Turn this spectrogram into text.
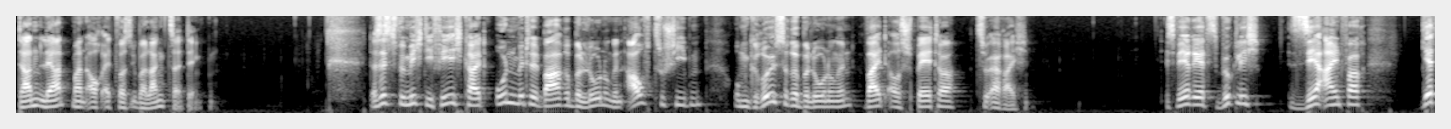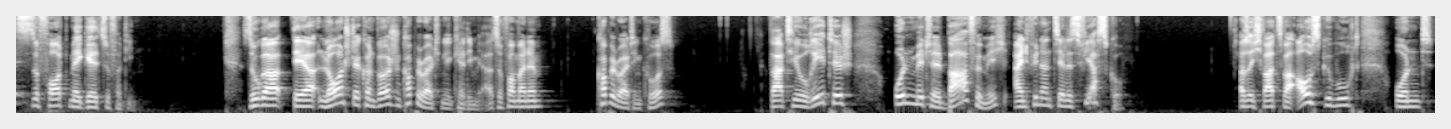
dann lernt man auch etwas über Langzeitdenken. Das ist für mich die Fähigkeit, unmittelbare Belohnungen aufzuschieben, um größere Belohnungen weitaus später zu erreichen. Es wäre jetzt wirklich sehr einfach, jetzt sofort mehr Geld zu verdienen. Sogar der Launch der Conversion Copywriting Academy, also von meinem Copywriting-Kurs, war theoretisch unmittelbar für mich ein finanzielles Fiasko. Also ich war zwar ausgebucht und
